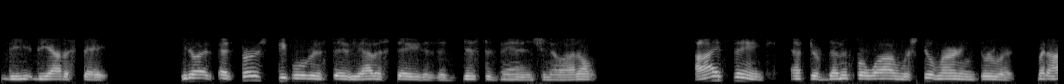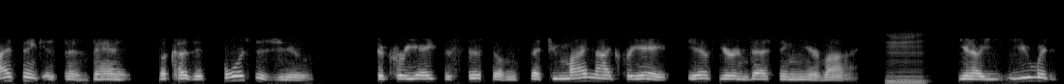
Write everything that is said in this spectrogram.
the the out of state. You know, at, at first, people were going to say the out of state is a disadvantage. You know, I don't. I think after I've done it for a while, and we're still learning through it, but I think it's an advantage because it forces you to create the systems that you might not create if you're investing nearby you know, you would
